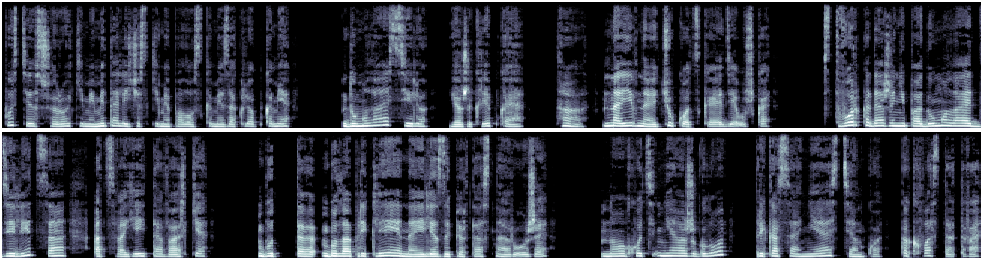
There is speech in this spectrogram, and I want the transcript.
пусть и с широкими металлическими полосками-заклепками. Думала о Силю, я же крепкая. Ха, наивная чукотская девушка. Створка даже не подумала отделиться от своей товарки, будто была приклеена или заперта снаружи. Но хоть не ожгло при касании о стенку, как хвостатого.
